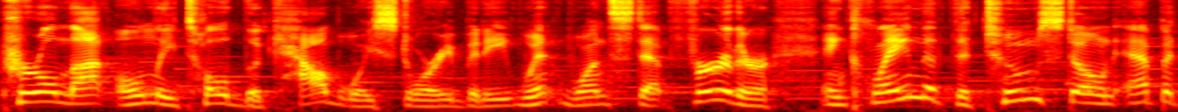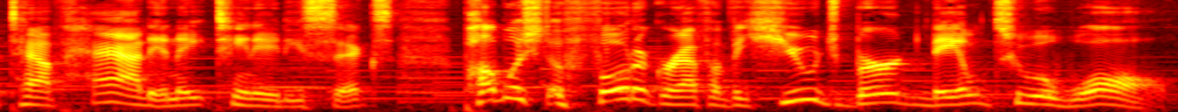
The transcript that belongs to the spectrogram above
Pearl not only told the cowboy story, but he went one step further and claimed that the Tombstone Epitaph had, in 1886, published a photograph of a huge bird nailed to a wall.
